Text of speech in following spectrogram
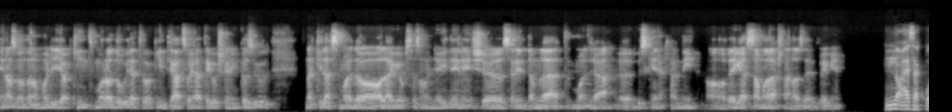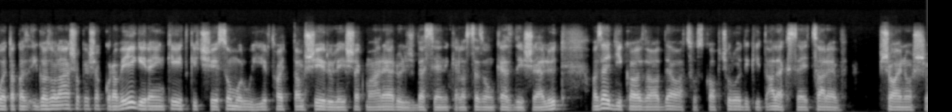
én azt gondolom, hogy így a kint maradó, illetve a kint játszó játékosaink közül neki lesz majd a legjobb szezonja idén, és szerintem lehet majd rá büszkének lenni a végelszámolásnál az év végén. Na, ezek voltak az igazolások, és akkor a végére én két kicsi szomorú hírt hagytam, sérülések, már erről is beszélni kell a szezon kezdése előtt. Az egyik az a Deachoz kapcsolódik, itt Alexei Carev sajnos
